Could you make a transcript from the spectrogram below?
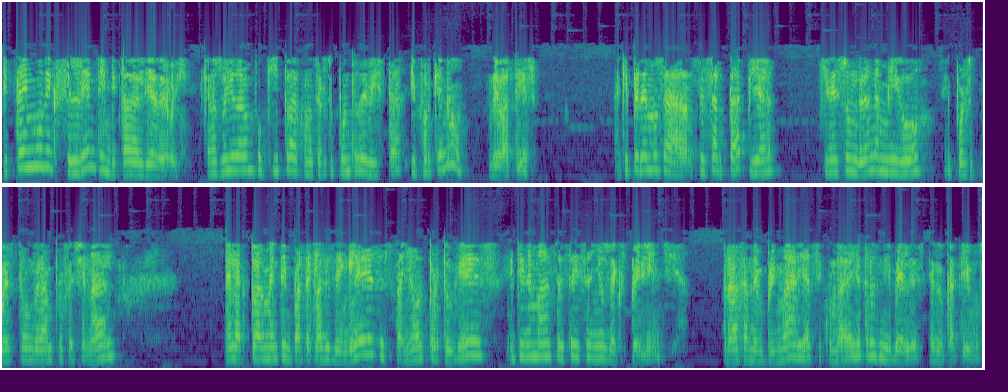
Y tengo un excelente invitado el día de hoy, que nos va a ayudar un poquito a conocer su punto de vista y, ¿por qué no?, debatir. Aquí tenemos a César Tapia, quien es un gran amigo y, por supuesto, un gran profesional él actualmente imparte clases de inglés, español, portugués y tiene más de seis años de experiencia, trabajando en primaria, secundaria y otros niveles educativos.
